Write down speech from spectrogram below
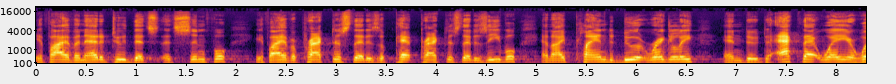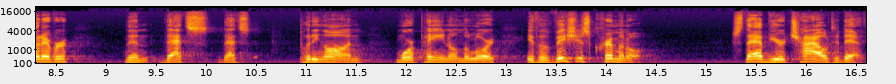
if I have an attitude that's, that's sinful, if I have a practice that is a pet practice that is evil, and I plan to do it regularly and to, to act that way or whatever, then that's, that's putting on more pain on the Lord. If a vicious criminal stabbed your child to death,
